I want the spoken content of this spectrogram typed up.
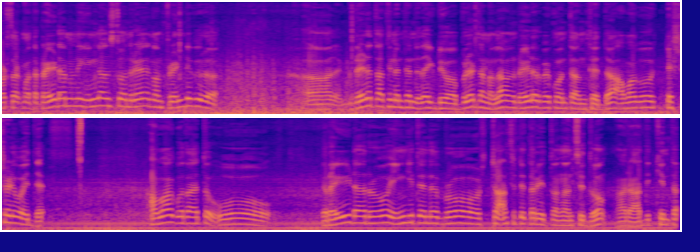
ಓಡ್ಸಕ್ಕೆ ಮತ್ತು ರೈಡರ್ ನನಗೆ ಹೆಂಗೆ ಅನಿಸ್ತು ಅಂದರೆ ನನ್ನ ಫ್ರೆಂಡಿಗೆ ರೈಡರ್ ತಾತೀನಿ ಅಂತ ಅಂದಿದ್ದೆ. ಈಗ ಬುಲೆಟ್ ತಗೊಳಲ್ಲ ಅವ್ನು ರೈಡರ್ ಬೇಕು ಅಂತ ಅಂತಿದ್ದ. ಅವಾಗ ಟೆಸ್ಟ್ ಹೋಯ್ದೆ ಅವಾಗ ಗೊತ್ತಾಯ್ತು, ಓ, ರೈಡರು ಹೆಂಗಿತ್ತು ಅಂದರೆ ಬ್ರೋ ಸ್ಟಾರ್ ಸಿಟಿ ಥರ ಇತ್ತು ಹಂಗೆ ಅನಿಸಿದ್ದು. ಆದರೆ ಅದಕ್ಕಿಂತ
